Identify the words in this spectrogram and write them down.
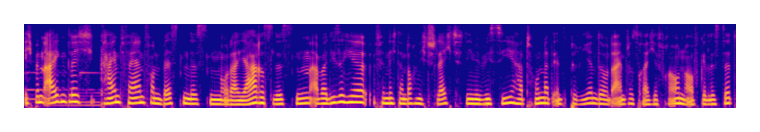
Ich bin eigentlich kein Fan von Bestenlisten oder Jahreslisten, aber diese hier finde ich dann doch nicht schlecht. Die BBC hat 100 inspirierende und einflussreiche Frauen aufgelistet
